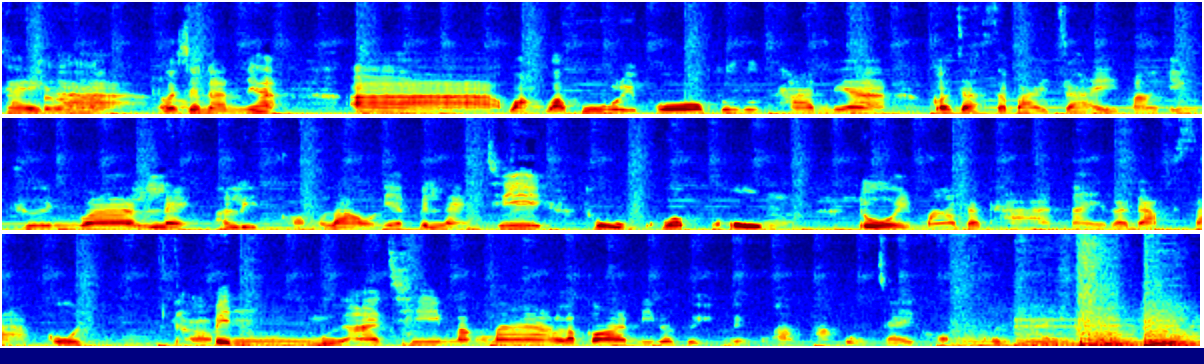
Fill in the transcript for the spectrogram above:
ใช่ใช่ไหมค่ะครับเพราะฉะนั้นเนี่ยอ่า หวังว่าผู้บริโภคทุกๆท่านเนี่ยก็จะสบายใจมากยิ่งขึ้นว่าแหล่งผลิตของเราเนี่ยเป็นแหล่งที่ถูกควบคุมโดยมาตรฐานในระดับสากลครับเป็นมืออาชีพมาก ๆ แล้วก็นี่ก็คืออีกหนึ่งความภาคภูมิใจของคนไทย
